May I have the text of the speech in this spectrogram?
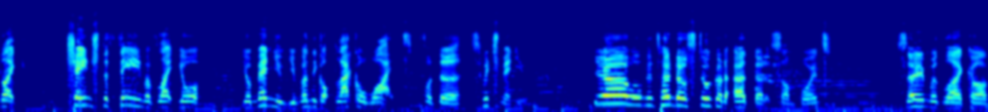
like, change the theme of, like, your your menu? You've only got black or white for the Switch menu. Yeah, well, Nintendo's still got to add that at some point. Same with like um,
